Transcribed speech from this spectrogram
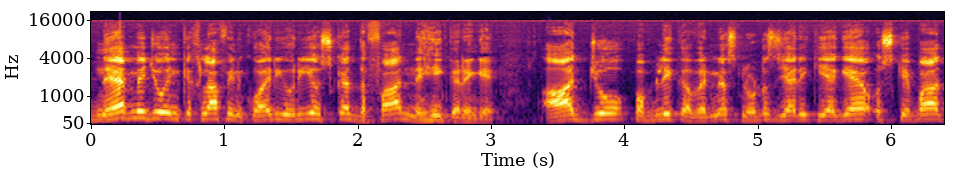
नैब में जो इनके ख़िलाफ़ इंक्वायरी हो रही है, उसका दफ़ा नहीं करेंगे। आज जो पब्लिक अवेयरनेस नोटिस जारी किया गया है, उसके बाद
